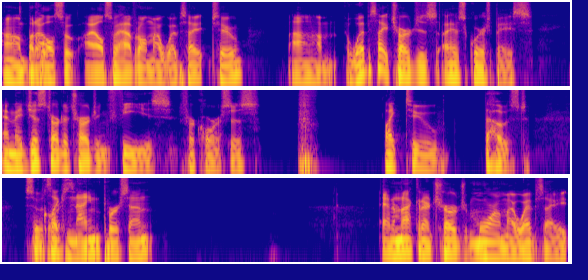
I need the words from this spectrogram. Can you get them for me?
um, but I also I also have it on my website too. Um, the website charges. I have Squarespace, and they just started charging fees for courses, like to the host. So Of it's like nine percent, and I'm not going to charge more on my website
